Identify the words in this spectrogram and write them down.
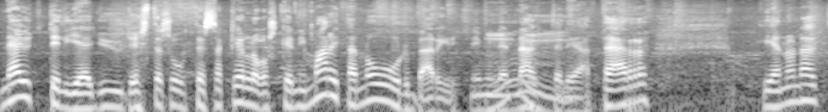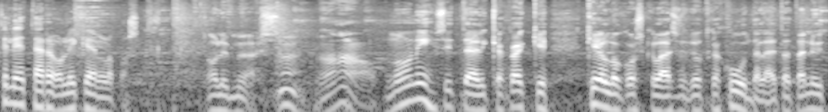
näyttelijäjyydestä suhteessa Kellokoskeen, niin Marita Nordberg niminen mm. näyttelijä, Tär. Hieno näyttelijä Tär oli Kellokoskella. Oli myös. Mm. Wow. No niin, sitten eli kaikki kellokoskelaiset, jotka kuuntelee tätä nyt,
